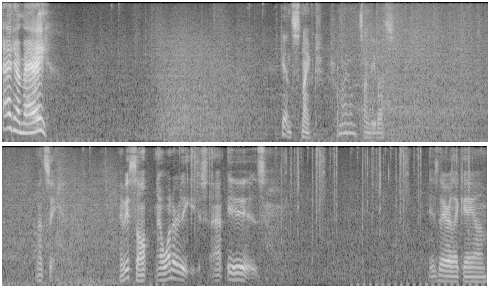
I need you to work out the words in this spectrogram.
Anime! Getting sniped from my own Sundy bus. Let's see. Maybe assault. Now what are these? That is... Is there like a, um...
